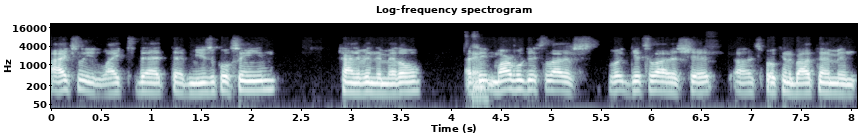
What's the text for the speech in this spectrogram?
I actually liked that that musical scene, kind of in the middle. I think Marvel gets a lot of gets a lot of shit uh, spoken about them, and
